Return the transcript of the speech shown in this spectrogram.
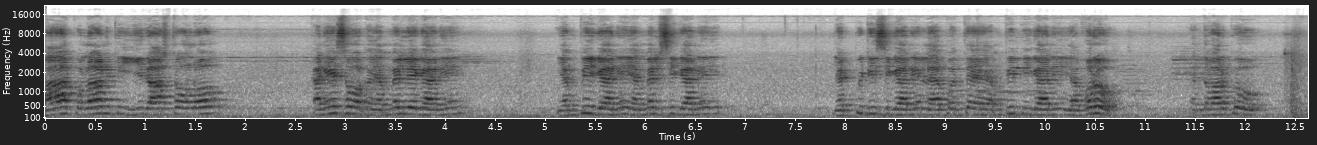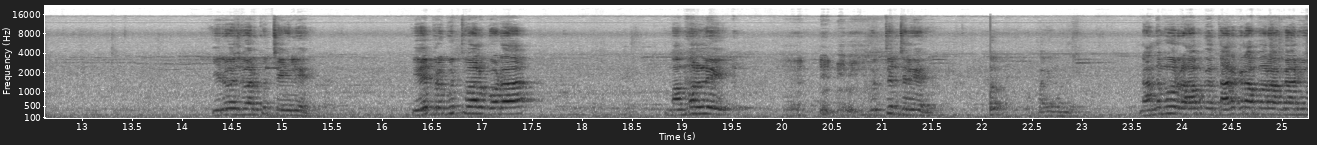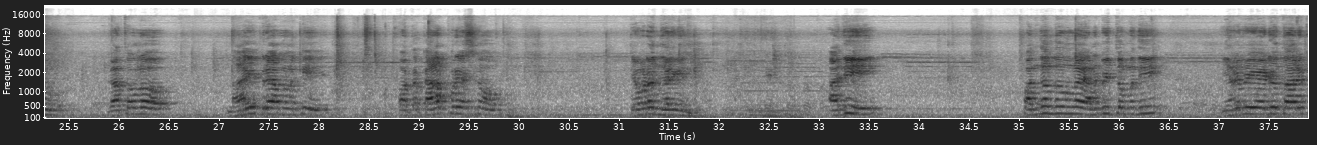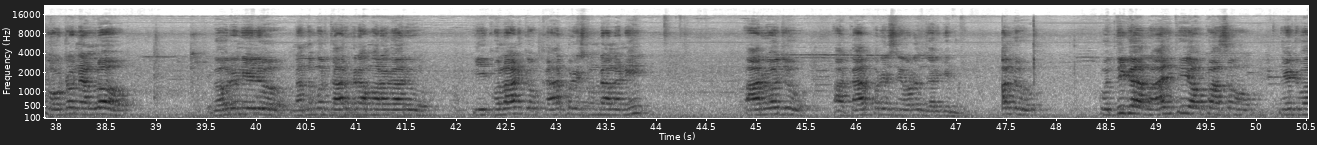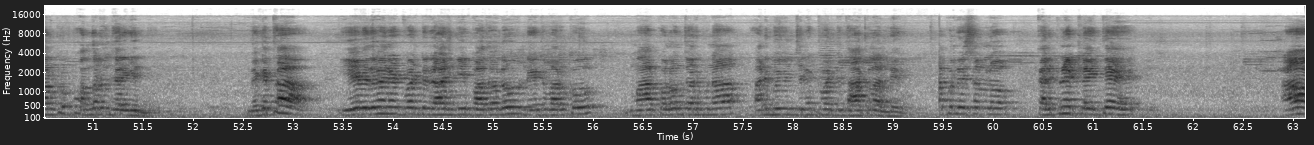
మా కులానికి ఈ రాష్ట్రంలో కనీసం ఒక ఎమ్మెల్యే కానీ ఎంపీ కానీ ఎమ్మెల్సీ కానీ జడ్పీటీసీ కానీ లేకపోతే ఎంపీపీ కానీ ఎవరు ఇంతవరకు ఈరోజు వరకు చేయలేదు. ఏ ప్రభుత్వాలు కూడా మమ్మల్ని గుర్తించలేదు నందమూరి రామ తారక రామారావు గారు గతంలో నాయి బ్రాహ్మణులకి ఒక కార్పొరేషన్ ఇవ్వడం జరిగింది. అది పంతొమ్మిది వందల ఎనభై తొమ్మిది ఇరవై ఏడో తారీఖు ఒకటో నెలలో గౌరవనీయులు నందమూరి తారక రామారావు గారు ఈ కులానికి ఒక కార్పొరేషన్ ఉండాలని ఆ రోజు ఆ కార్పొరేషన్ ఇవ్వడం జరిగింది. వాళ్ళు కొద్దిగా రాజకీయ అవకాశం నేటి వరకు పొందడం జరిగింది. మిగతా ఏ విధమైనటువంటి రాజకీయ పదవులు నేటి వరకు మా కులం తరపున అనుభవించినటువంటి దాఖలాలు లేవు. కార్పొరేషన్లో కలిపినట్లయితే ఆ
